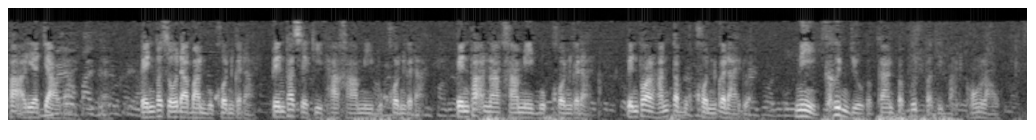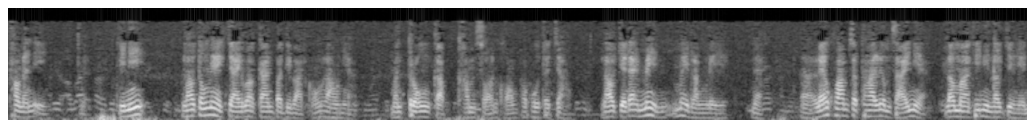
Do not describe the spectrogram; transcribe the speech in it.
พระอริยเจ้าได้นะเป็นพระโสดาบันบุคคลก็ได้ เป็นพระเสกีทาคามีบุคคลก็ได้ เป็นพระอนาคามีบุคคลก็ได้ เป็นพระอรหันตบุคคลก็ได้ด้วย นี่ขึ้นอยู่กับการประพฤติปฏิบัติของเรา เท่านั้นเอง ทีนี้เราต้องแน่ใจว่าการปฏิบัติของเราเนี่ย มันตรงกับคำสอนของพระพุทธเจ้า เราจะได้ไม่ไม่ลังเลนะแล้วความศรัทธาเลื่อมใสเนี่ย เรามาที่นี่เราจะเห็น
